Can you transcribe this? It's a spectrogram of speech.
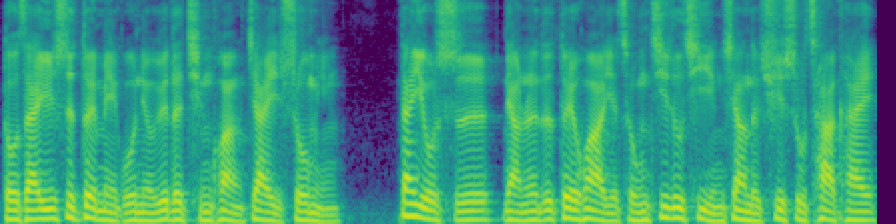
斗仔于是对美国纽约的情况加以说明。但有时两人的对话也从记录器影像的叙述岔开。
